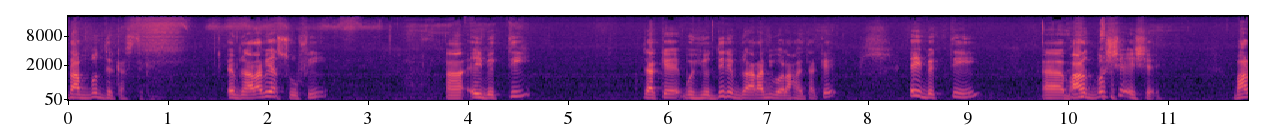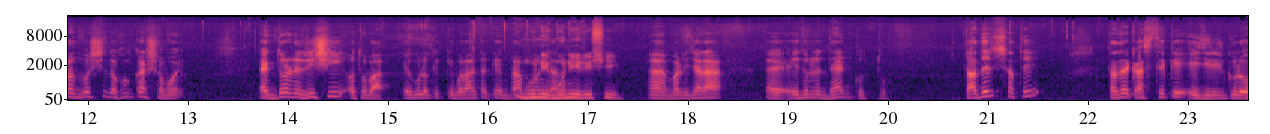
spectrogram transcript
ব্রাহ্মণদের কাছ থেকে। এমন আরাবিয়া সুফি এই ব্যক্তি যাকে মহিউদ্দিন ইবনু আরবি বলা হয় তাকে এই ব্যক্তি ভারতবর্ষে এসে ভারতবর্ষে তখনকার সময় এক ধরনের ঋষি অথবা এগুলোকে কি বলা হয় তাকে ব্রাহ্মণ মুনি মুনি ঋষি। হ্যাঁ মানে যারা এই ধরনের ধ্যান করত তাদের সাথে তাদের কাছ থেকে এই জিনিসগুলো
